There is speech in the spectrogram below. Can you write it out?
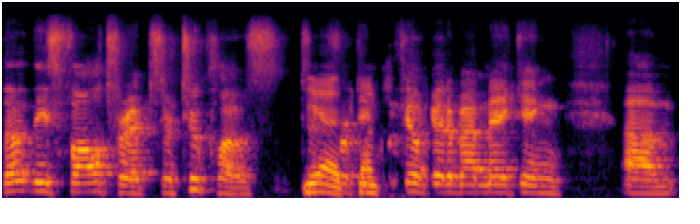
Th- these fall trips are too close to, Yeah, for people to feel good about making um,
